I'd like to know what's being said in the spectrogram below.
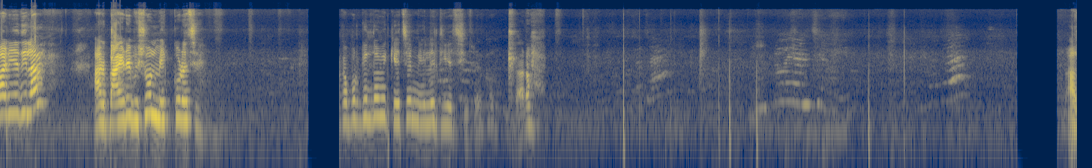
পাড়িয়ে দিলাম আর বাইরে ভীষণ মেঘ করেছে। কাপড় কিন্তু আমি কেচে মেলে দিয়েছি দেখো। দাঁড়াও। আর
